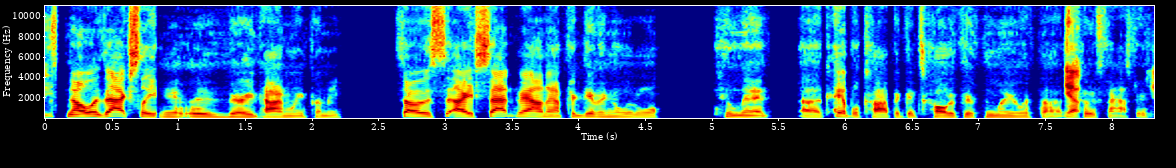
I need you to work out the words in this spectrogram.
No, it was actually, it was very timely for me. So I, was, I sat down after giving a little two minute uh, table topic. It's called if you're familiar with uh, Yep. Toastmasters.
